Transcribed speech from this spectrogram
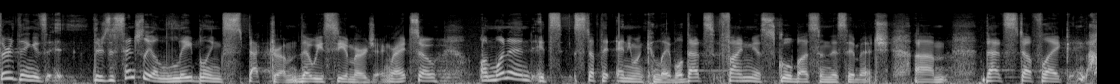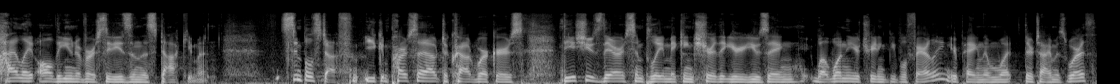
Third thing is there's essentially a labeling spectrum that we see emerging, right? So on one end, it's stuff that anyone can label. That's find me a school bus in this image. Um, that's stuff like highlight all the universities in this document. Simple stuff. You can parse that out to crowd workers. The issues there are simply making sure that you're using, well, one, that you're treating people fairly, you're paying them what their time is worth,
